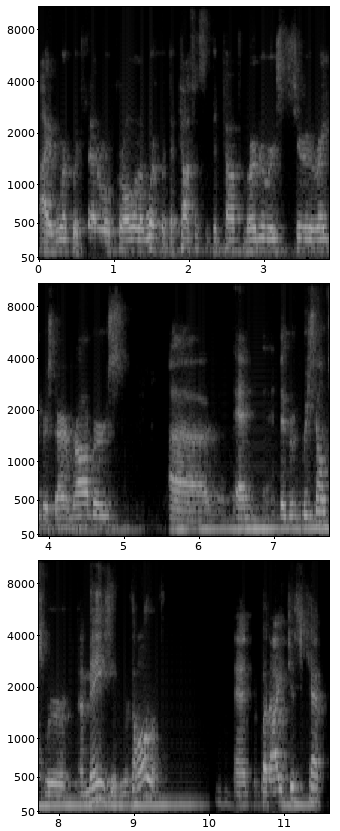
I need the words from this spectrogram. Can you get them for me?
I work with federal parole. I work with the toughest of the tough murderers, serial rapists, armed robbers, uh, and the results were amazing with all of them. Mm-hmm. And but I just kept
